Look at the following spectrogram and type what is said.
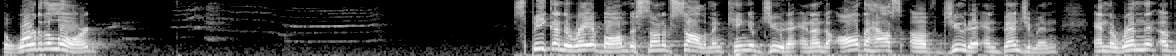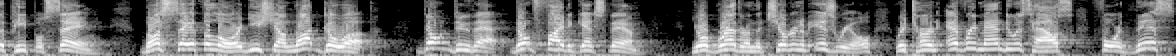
The word of the Lord Speak unto Rehoboam, the son of Solomon, king of Judah, and unto all the house of Judah and Benjamin, and the remnant of the people, saying, Thus saith the Lord, ye shall not go up. Don't do that. Don't fight against them. Your brethren, the children of Israel, return every man to his house, for this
